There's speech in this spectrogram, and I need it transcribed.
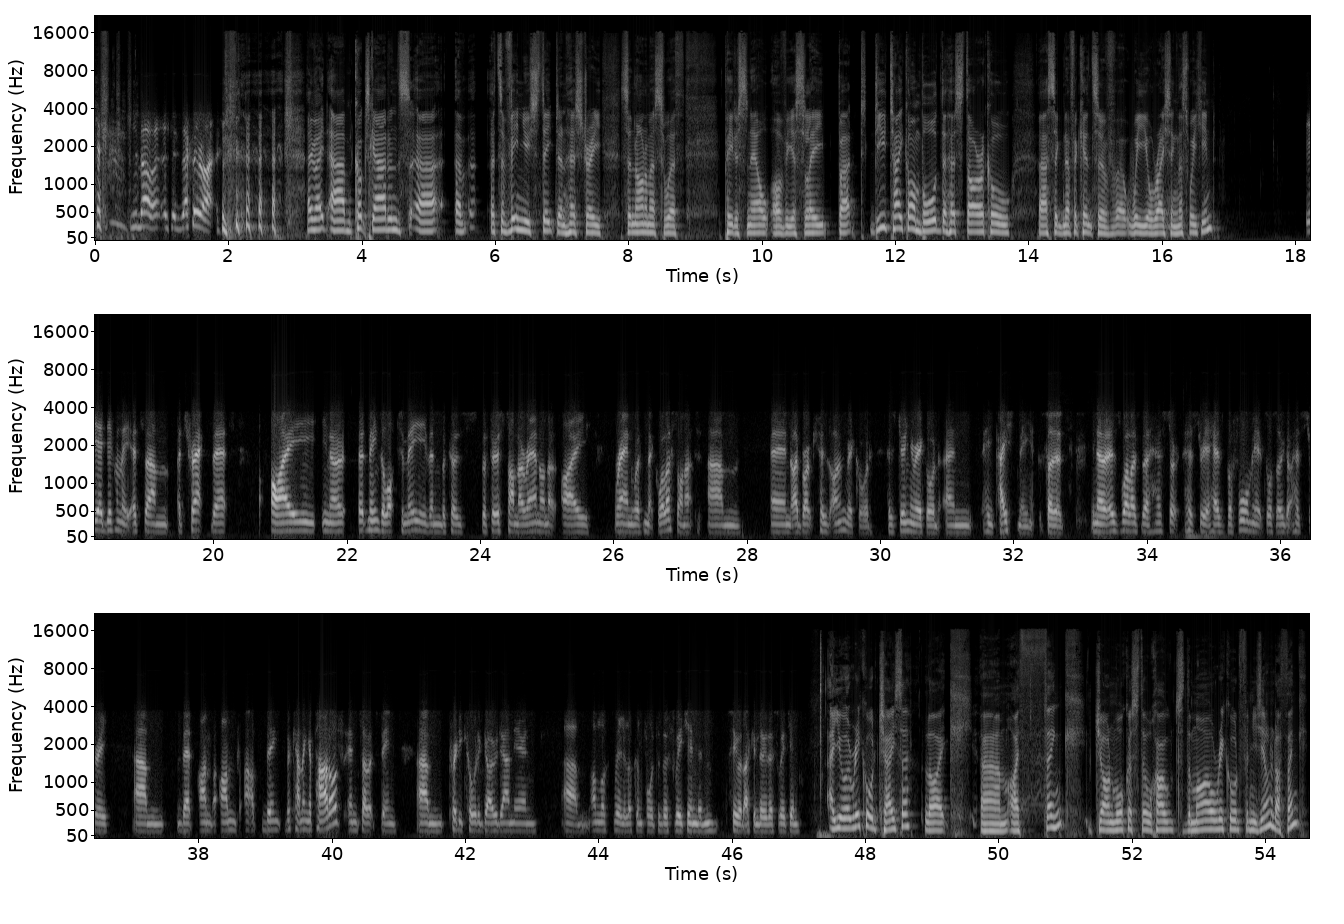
you know it. It's exactly right. hey, mate, um, Cook's Gardens, uh, uh, it's a venue steeped in history, synonymous with Peter Snell, obviously. But do you take on board the historical uh, significance of uh, where you're racing this weekend? Yeah, definitely. It's um, a track that I, you know, it means a lot to me, even because the first time I ran on it, I ran with Nick Willis on it. Um, and I broke his own record, his junior record, and he paced me. So it's you know as well as the histor- history it has before me, it's also got history um, that I'm I'm being, becoming a part of, and so it's been um, pretty cool to go down there and. Um, I'm look, really looking forward to this weekend and see what I can do this weekend. Are you a record chaser? Like, um, I think John Walker still holds the mile record for New Zealand. I think.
